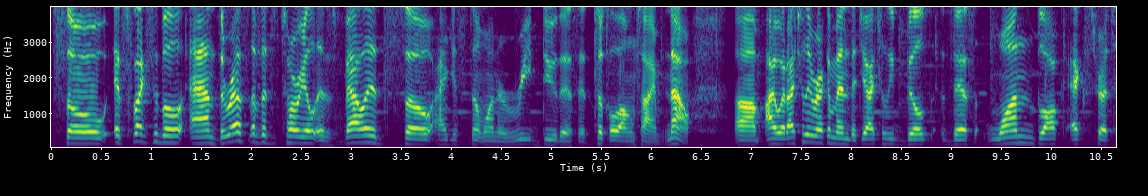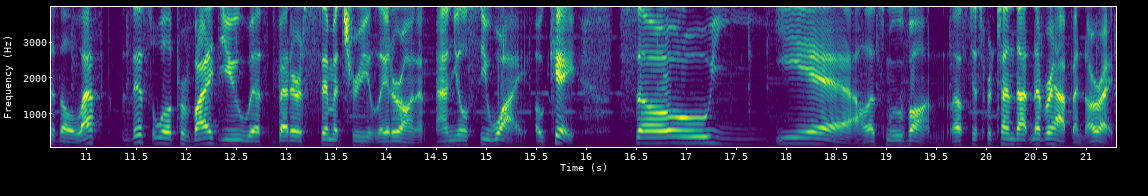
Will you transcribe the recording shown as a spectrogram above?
So, it's flexible, and the rest of the tutorial is valid, so I just don't want to redo this. It took a long time. Now, um, I would actually recommend that you actually build this one block extra to the left. This will provide you with better symmetry later on, and you'll see why. Okay, so yeah, let's move on. Let's just pretend that never happened. Alright.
